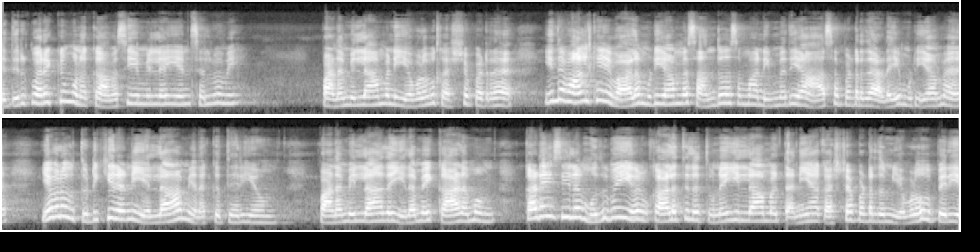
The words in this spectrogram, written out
எதிர்க்கு வரைக்கும் உனக்கு அவசியமில்லை என் செல்வமே. பணம் இல்லாமல் நீ எவ்வளவு கஷ்டப்படுற? இந்த வாழ்க்கையை வாழ முடியாமல் சந்தோஷமாக நிம்மதியாக ஆசைப்படுறத அடைய முடியாமல் எவ்வளவு துடிக்கிறன்னு எல்லாம் எனக்கு தெரியும். பணமில்லாத இளமை காலமும் கடைசியில் முதுமை காலத்தில் துணை இல்லாமல் தனியாக கஷ்டப்படுறதும் எவ்வளவு பெரிய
